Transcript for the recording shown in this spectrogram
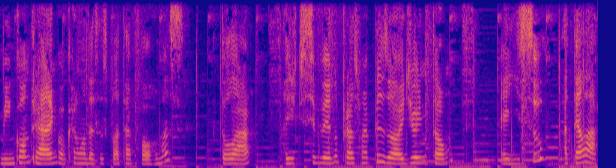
me encontrar em qualquer uma dessas plataformas, tô lá. A gente se vê no próximo episódio, então é isso. Até lá!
